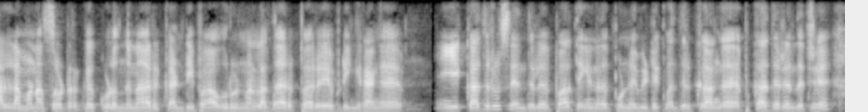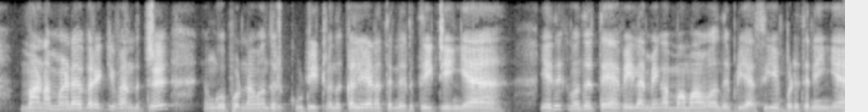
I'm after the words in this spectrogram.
நல்ல மனசோட இருக்க குழந்தனாரு கண்டிப்பாக அவரும் நல்லா தான் இருப்பார் அப்படிங்கிறாங்க. இங்கே கதிரும் சேர்ந்து பார்த்தீங்கன்னா அந்த பொண்ணு வீட்டுக்கு வந்திருக்காங்க. இப்போ கதிர் இருந்துட்டு மணமேடை வரைக்கும் வந்துட்டு உங்கள் பொண்ணை வந்துட்டு கூட்டிகிட்டு வந்து கல்யாணத்தை நிறுத்திட்டீங்க. எதுக்கு வந்து தேவையில்லாமல் எங்கள் மாமாவை வந்து இப்படி அசிங்கப்படுத்துனீங்க?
